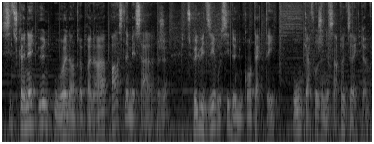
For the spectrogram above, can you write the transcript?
si tu connais une ou un entrepreneur, passe le message. Tu peux lui dire aussi de nous contacter au Carrefour Jeunesse Emploi directement.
